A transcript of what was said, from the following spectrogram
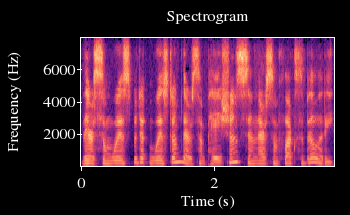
There's some wisdom, there's some patience, and there's some flexibility.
